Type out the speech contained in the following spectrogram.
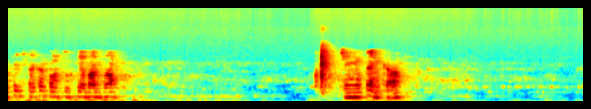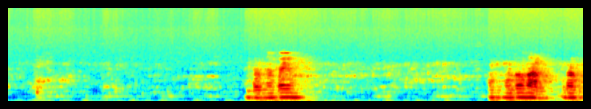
Dosyć taka konstrukcja bardzo cieniuteńka. Dobrze to jest zbudowane. Dobra.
